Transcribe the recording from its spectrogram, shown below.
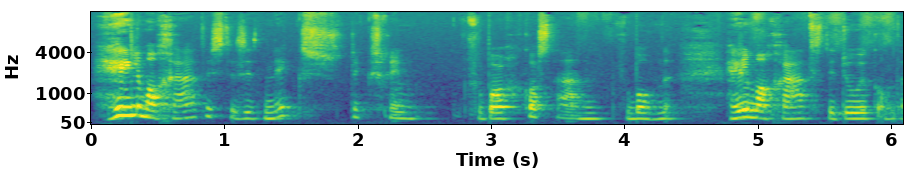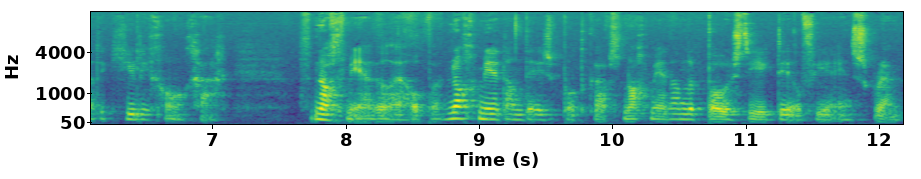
helemaal gratis. Er zit niks, niks geen verborgen kosten aan verbonden. Helemaal gratis. Dit doe ik omdat ik jullie gewoon graag nog meer wil helpen. Nog meer dan deze podcast. Nog meer dan de post die ik deel via Instagram.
